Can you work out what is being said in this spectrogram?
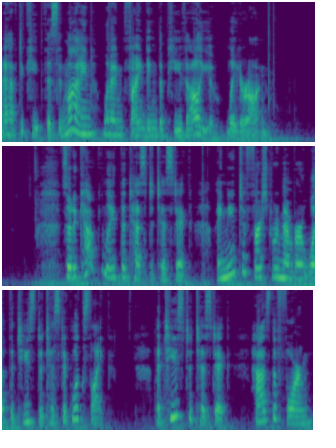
I have to keep this in mind when I'm finding the p-value later on. So to calculate the test statistic, I need to first remember what the t-statistic looks like. A t-statistic has the form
